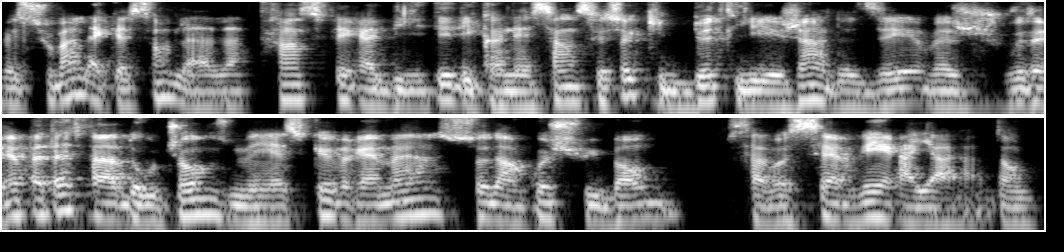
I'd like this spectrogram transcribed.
Mais souvent, la question de la, transférabilité des connaissances, c'est ça qui bute les gens de dire, ben, je voudrais peut-être faire d'autres choses, mais est-ce que vraiment ça dans quoi je suis bon, ça va servir ailleurs? Donc,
